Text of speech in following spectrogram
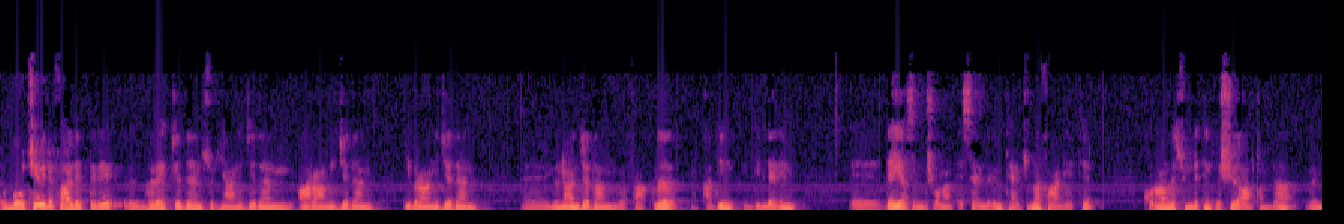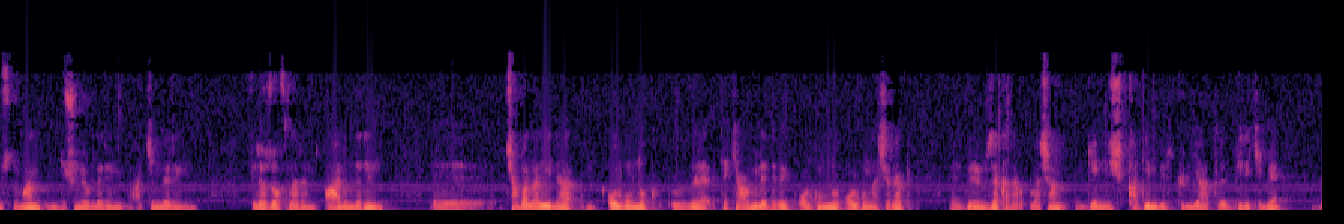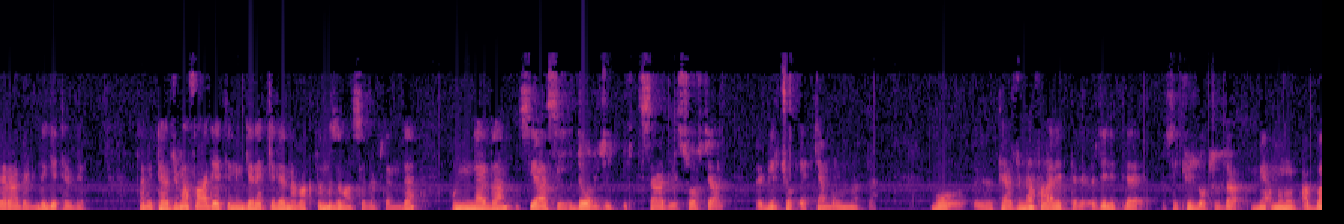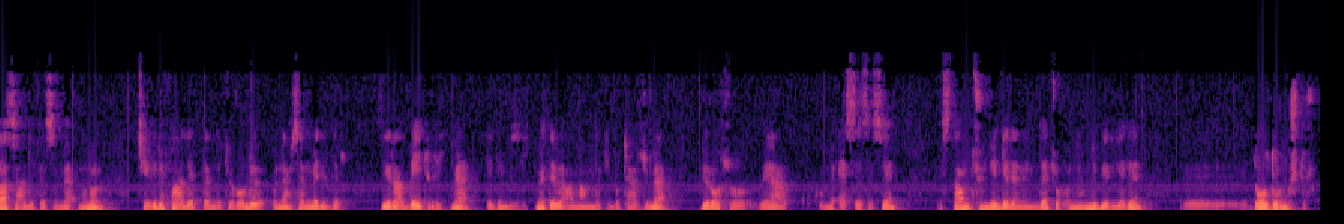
Bu çeviri faaliyetleri Grekçeden, Süryanice'den, Aramice'den, İbranice'den, e, Yunancadan ve farklı kadim dillerin de yazılmış olan eserlerin tercüme faaliyeti Kur'an ve sünnetin ışığı altında ve Müslüman düşünürlerin, hakimlerin, filozofların, alimlerin e, çabalarıyla olgunluk ve tekamül ederek, olgunlu, olgunlaşarak e, günümüze kadar ulaşan geniş, kadim bir külliyatı, birikimi beraberinde getirdi. Tabi tercüme faaliyetinin gerekçelerine baktığımız zaman sebeplerinde bunlardan siyasi, ideolojik, iktisadi, sosyal ve birçok etken bulunmakta. Bu e, tercüme faaliyetleri özellikle 830'da Me'mun'un, Abbas halifesi Me'mun'un çeviri faaliyetlerindeki rolü önemsenmelidir. Zira Beytül Hikme dediğimiz hikmet evi anlamındaki bu tercüme bürosu veya müessesesi İslam düşünce geleneğinde çok önemli bir yeri e, doldurmuştur.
